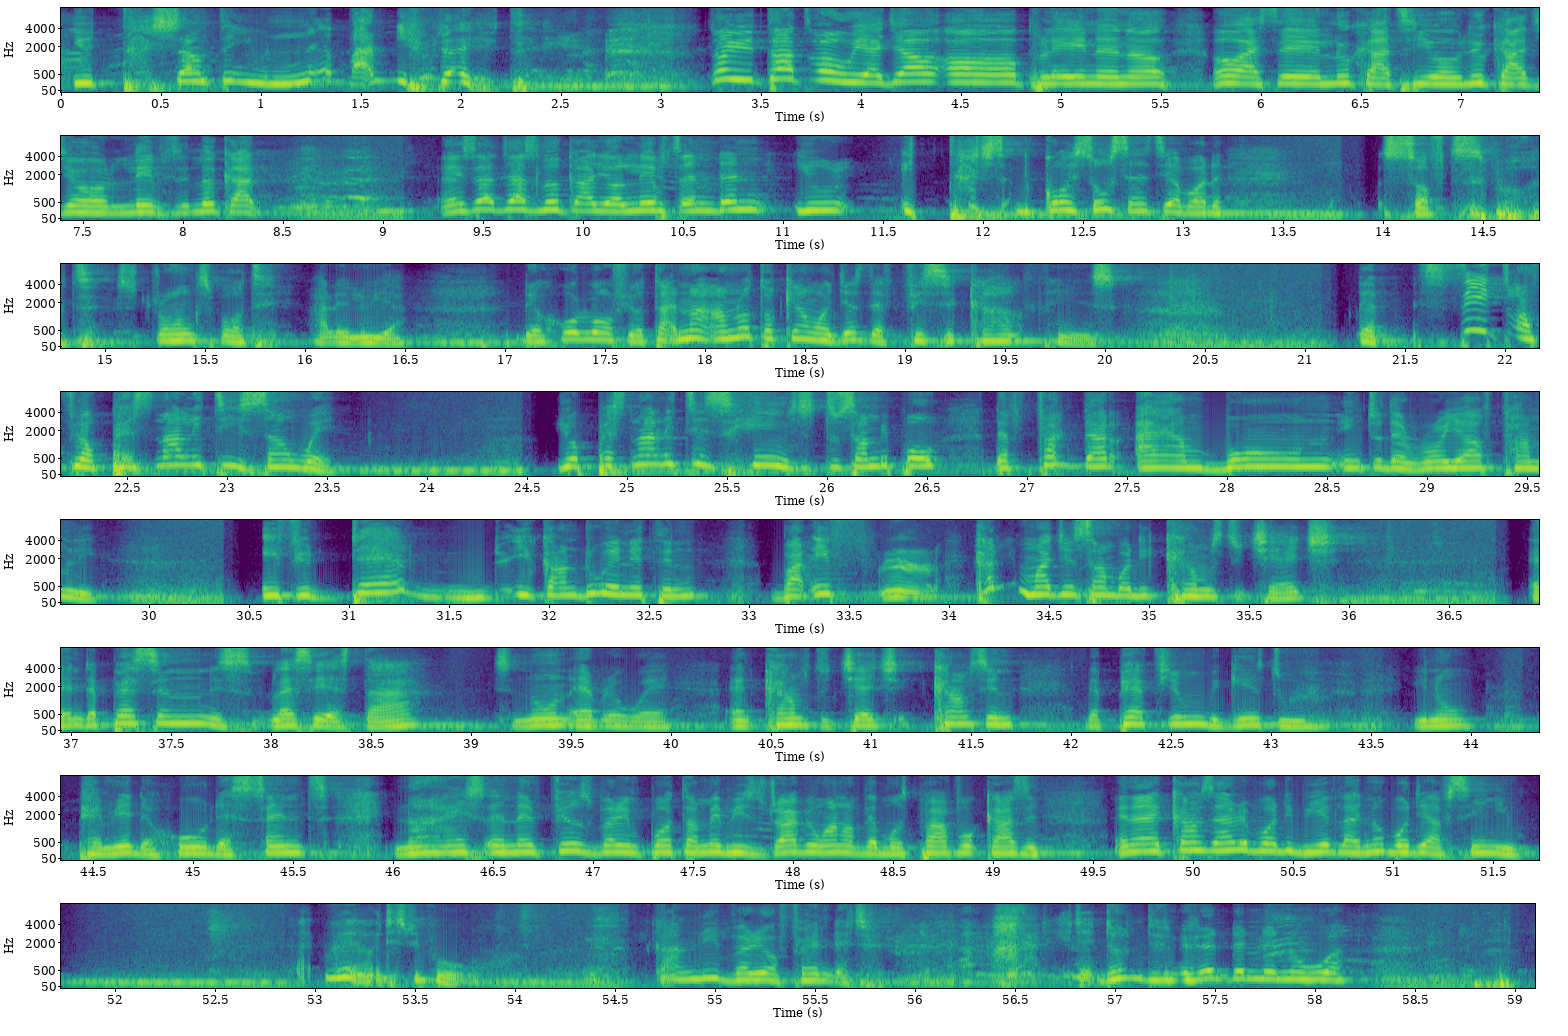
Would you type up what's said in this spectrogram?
You touch something you never knew that you So you thought, oh, we are just all playing and uh, oh, I say, look at you, look at your lips, look at. And he said, just look at your lips, and then you it touches because so sensitive about the soft spot, strong spot. Hallelujah. The whole of your time. Now, I'm not talking about just the physical things. The seat of your personality is somewhere. Your personality is hinged to some people. The fact that I am born into the royal family. If you dare, you can do anything. But if, can you imagine somebody comes to church and the person is, let's say, a star, is known everywhere, and comes to church, comes in, the perfume begins to, you know, permeate the whole, the scent, nice, and it feels very important. Maybe he's driving one of the most powerful cars, and then it comes, everybody behave like nobody have seen you. Well, these people can live very offended. they don't, they don't, they don't know who. Are.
